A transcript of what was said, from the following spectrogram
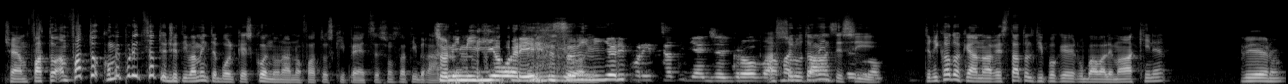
Cioè, hanno fatto, han fatto, come poliziotti oggettivamente Bolk e Skull non hanno fatto schifezze, sono stati bravi. sono i migliori, Sono i sono i migliori. migliori poliziotti di Angel Grove. Assolutamente sì. Ti ricordo che hanno arrestato il tipo che rubava le macchine. Vero.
